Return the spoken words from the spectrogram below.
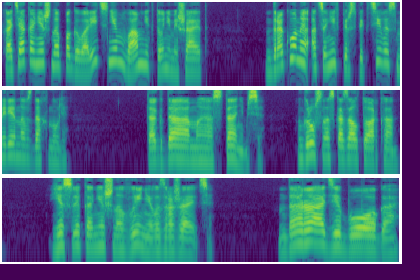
Хотя, конечно, поговорить с ним вам никто не мешает. Драконы, оценив перспективы, смиренно вздохнули. «Тогда мы останемся», — грустно сказал Туаркан. «Если, конечно, вы не возражаете». «Да ради бога!»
